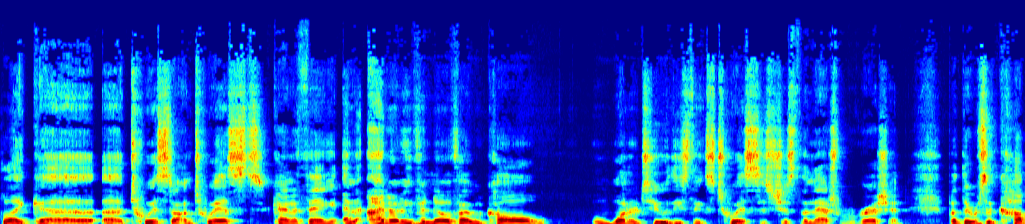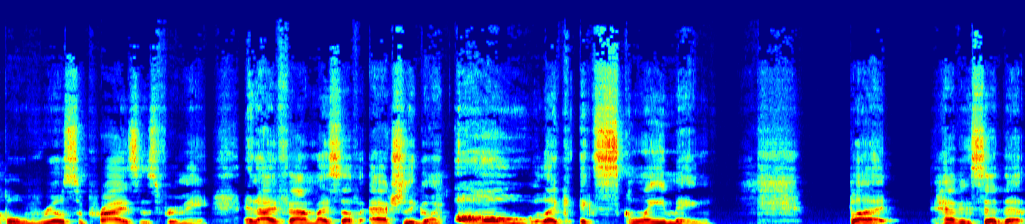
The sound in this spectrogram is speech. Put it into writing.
like a, a twist on twist kind of thing. And I don't even know if I would call one or two of these things twists. It's just the natural progression. But there was a couple real surprises for me. And I found myself actually going, oh, like exclaiming. But having said that,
